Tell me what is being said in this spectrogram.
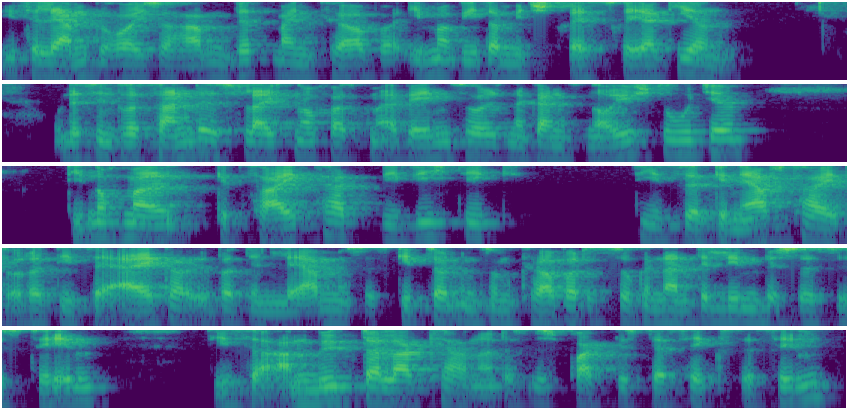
diese Lärmgeräusche habe, wird mein Körper immer wieder mit Stress reagieren. Und das Interessante ist vielleicht noch, was man erwähnen sollte, eine ganz neue Studie, die nochmal gezeigt hat, wie wichtig diese Genervtheit oder diese Ärger über den Lärm ist. Es gibt in unserem Körper das sogenannte limbische System, diese Amygdala-Kerne. Das ist praktisch der sechste Sinn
